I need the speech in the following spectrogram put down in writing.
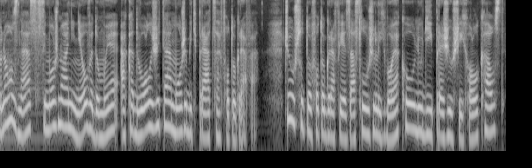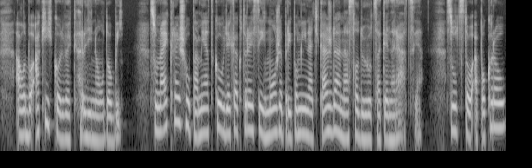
Mnoho z nás si možno ani neuvedomuje, aká dôležitá môže byť práca fotografa. Či už sú to fotografie zaslúžilých vojakov, ľudí preživších holokaust alebo akýchkoľvek hrdinov doby. Sú najkrajšou pamiatkou, vďaka ktorej si ich môže pripomínať každá nasledujúca generácia. S úctou a pokorou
